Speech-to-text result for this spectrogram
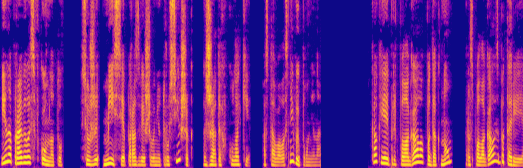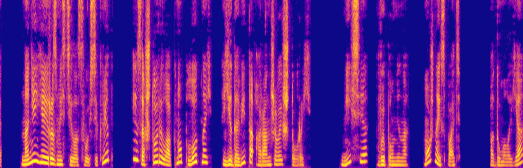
и направилась в комнату. Все же миссия по развешиванию трусишек, сжатых в кулаке, оставалась невыполнена. Как я и предполагала, под окном располагалась батарея. На ней я и разместила свой секрет и зашторила окно плотной ядовито-оранжевой шторой. Миссия выполнена, можно и спать, — подумала я,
